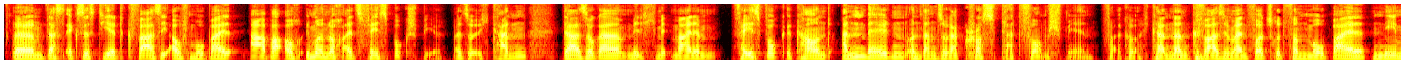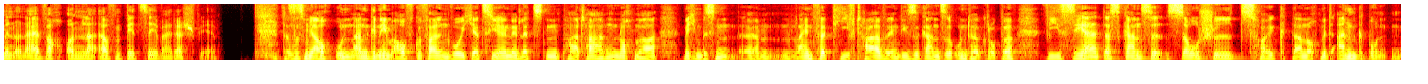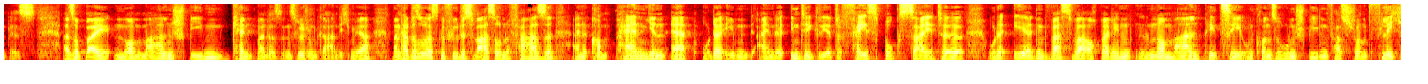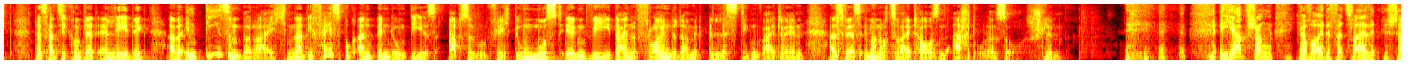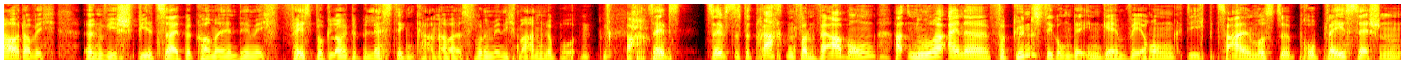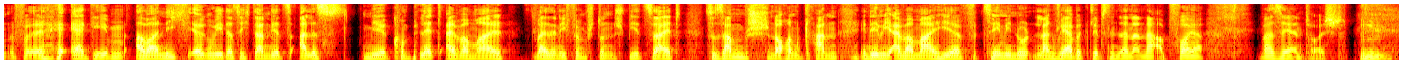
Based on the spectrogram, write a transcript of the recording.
Ähm, das existiert quasi auf Mobile, aber auch immer noch als Facebook-Spiel. Also ich kann da sogar mich mit meinem Facebook-Account anmelden und dann sogar Cross-Plattform spielen. Ich kann dann quasi meinen Fortschritt von Mobile nehmen und einfach online auf dem PC weiterspielen. Das ist mir auch unangenehm aufgefallen, wo ich jetzt hier in den letzten paar Tagen nochmal mich ein bisschen ähm, rein vertieft habe in diese ganze Untergruppe, wie sehr das ganze Social-Zeug da noch mit angebunden ist. Also bei normalen Spielen kennt man das inzwischen gar nicht mehr. Man hatte so das Gefühl, es war so eine Phase, eine Companion-App oder eben eine integrierte Facebook-Seite oder irgendwas war auch bei den normalen PC- und Konsolenspielen fast schon Pflicht. Das hat sich komplett erledigt. Aber in diesem Bereich, ne, die Facebook-Anbindung, die ist absolut Pflicht. Du musst irgendwie deine Freunde damit belästigen weiterhin, als wäre es immer noch 2008 oder so. Schlimm. ich habe schon, ich habe heute verzweifelt geschaut, ob ich irgendwie Spielzeit bekomme, indem ich Facebook-Leute belästigen kann, aber es wurde mir nicht mal angeboten. Ach. Selbst selbst das Betrachten von Werbung hat nur eine Vergünstigung der Ingame-Währung, die ich bezahlen musste pro Play-Session ergeben, aber nicht irgendwie, dass ich dann jetzt alles mir komplett einfach mal weiß ich nicht, fünf Stunden Spielzeit zusammenschnorren kann, indem ich einfach mal hier zehn Minuten lang Werbeclips hintereinander abfeuer. War sehr enttäuscht. Mhm.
